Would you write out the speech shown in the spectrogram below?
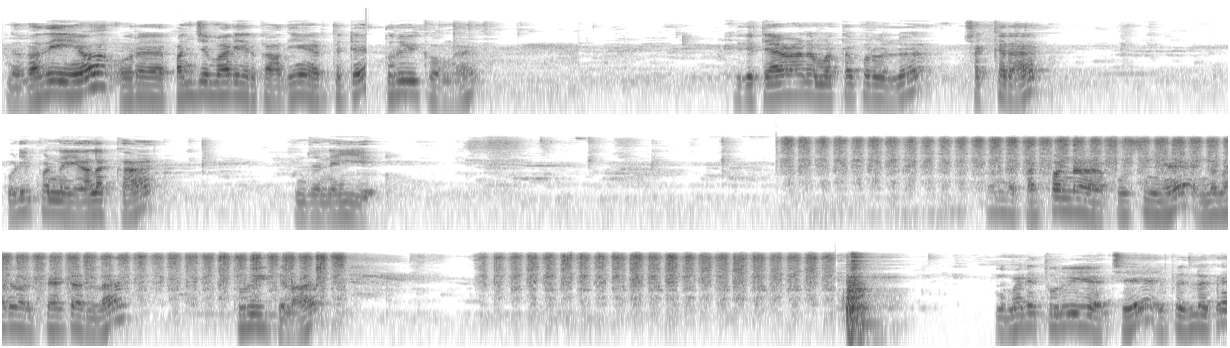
இந்த விதையும் ஒரு பஞ்சு மாதிரி இருக்கும். அதையும் எடுத்துகிட்டு துருவிக்கோங்க. இதுக்கு தேவையான மற்ற பொருள் சர்க்கரை பொடி பண்ண ஏலக்காய் கொஞ்சம் நெய். இந்த கட் பண்ண பூசணியை இந்த மாதிரி ஒரு பேட்டரில் துருவிக்கலாம். இந்த மாதிரி துருவியாச்சு. இப்போ இதில் இருக்கிற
